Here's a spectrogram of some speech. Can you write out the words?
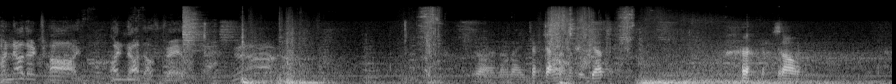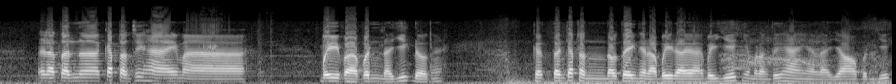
Another time, another failure. rồi lần này chắc chắn là nó sẽ chết. Xong. Đây là tên uh, captain thứ hai mà Bi và Vinh đã giết được cái tên captain đầu tiên thì là Bi là Bi giết nhưng mà lần thứ hai là do Vinh giết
